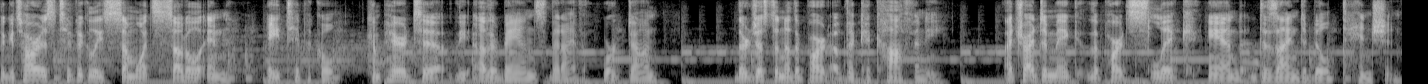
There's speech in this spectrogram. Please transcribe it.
The guitar is typically somewhat subtle and atypical compared to the other bands that I've worked on. They're just another part of the cacophony. I tried to make the parts slick and designed to build tension.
